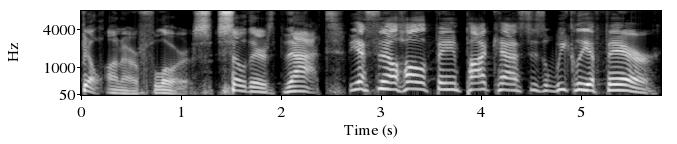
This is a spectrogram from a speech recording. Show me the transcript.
filth on our floors. So there's that. The SNL Hall of Fame podcast is a weekly affair.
